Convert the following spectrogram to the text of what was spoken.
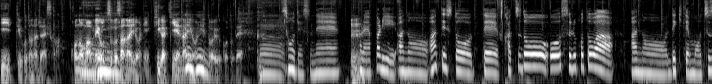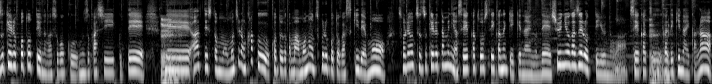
いいっていうことなんじゃないですか。このまあうん。目をつぶさないように火が消えないようにということで。うん。そうですね。うん。だからやっぱりあのアーティストって活動をすることはあのできても続けることっていうのがすごく難しくて、うん。でアーティストももちろん書くこととか、まあ、ものを作ることが好きでもそれを続けるためには生活をしていかなきゃいけないので収入がゼロっていうのは生活ができないから、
